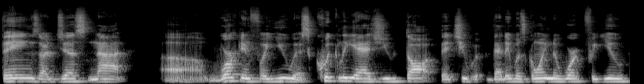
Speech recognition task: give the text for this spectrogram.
Things are just not uh, working for you as quickly as you thought that you that it was going to work for you.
